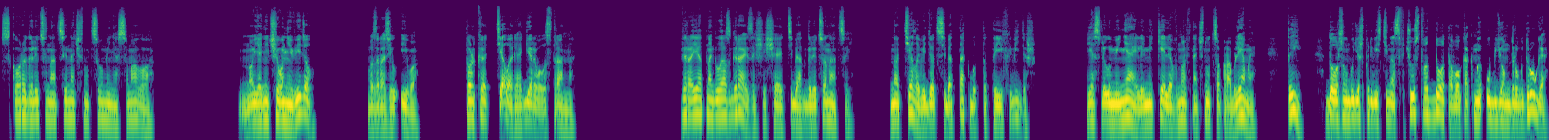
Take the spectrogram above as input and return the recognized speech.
Скоро галлюцинации начнутся у меня самого. «Но я ничего не видел», — возразил Иво. «Только тело реагировало странно. Вероятно, глаз Грай защищает тебя от галлюцинаций, но тело ведет себя так, будто ты их видишь. Если у меня или Микеля вновь начнутся проблемы, ты должен будешь привести нас в чувство до того, как мы убьем друг друга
